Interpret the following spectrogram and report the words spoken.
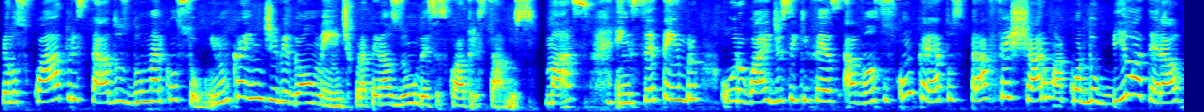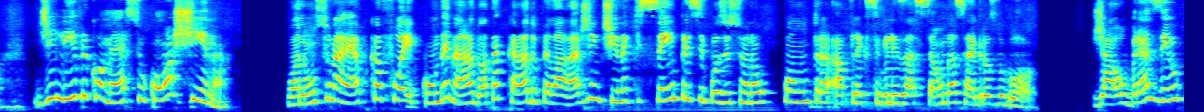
pelos quatro estados do Mercosul e nunca individualmente por apenas um desses quatro estados. Mas, em setembro, o Uruguai disse que fez avanços concretos para fechar um acordo bilateral de livre comércio com a China. O anúncio na época foi condenado, atacado pela Argentina, que sempre se posicionou contra a flexibilização das regras do bloco. Já o Brasil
